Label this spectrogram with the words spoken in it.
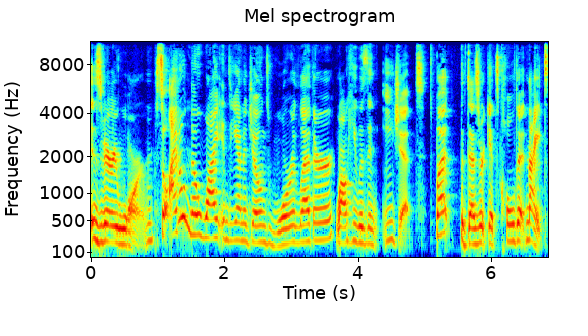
is very warm. So I don't know why Indiana Jones wore leather while he was in Egypt but the desert gets cold at night.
